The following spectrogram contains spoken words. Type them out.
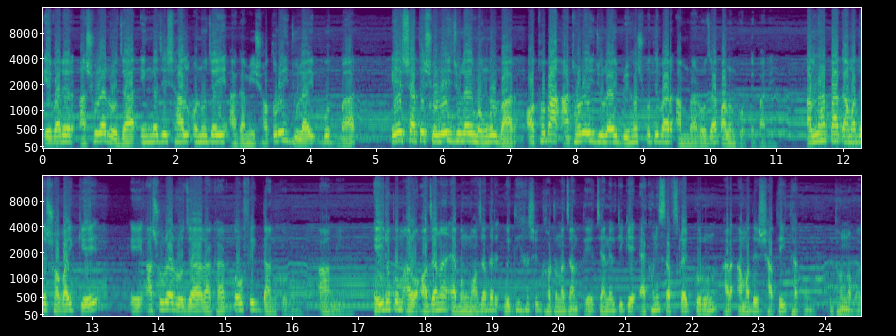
এবারের আশুরার রোজা ইংরেজি সাল অনুযায়ী আগামী সতেরোই জুলাই বুধবার এর সাথে ষোলোই জুলাই মঙ্গলবার অথবা আঠারোই জুলাই বৃহস্পতিবার আমরা রোজা পালন করতে পারি। আল্লাহ পাক আমাদের সবাইকে এই আশুরা রোজা রাখার তৌফিক দান করুন। আমিন। এইরকম আরও অজানা এবং মজাদার ঐতিহাসিক ঘটনা জানতে চ্যানেলটিকে এখনই সাবস্ক্রাইব করুন আর আমাদের সাথেই থাকুন। ধন্যবাদ।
